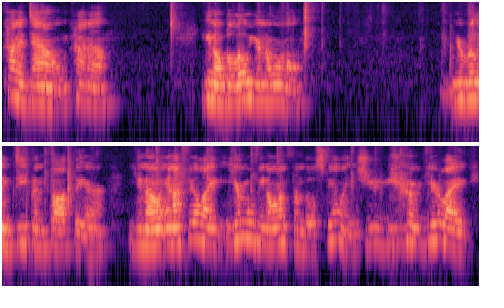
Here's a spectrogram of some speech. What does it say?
kind of down, kind of, you know, below your normal. You're really deep in thought there you know? And i feel like you're moving on from those feelings. You you're, you're like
